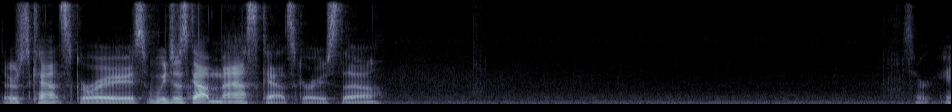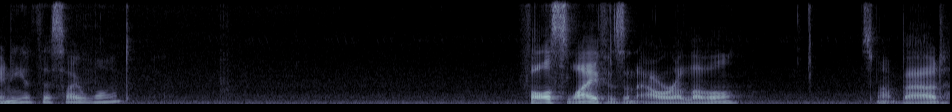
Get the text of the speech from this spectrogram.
there's Cat's Grace. We just got Mass Cat's Grace, though. Is there any of this I want? False Life is an hour level. It's not bad.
